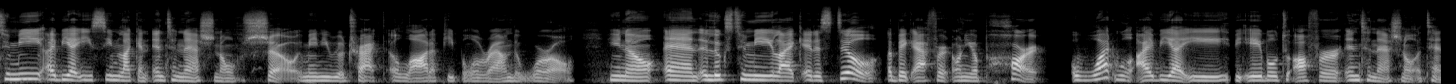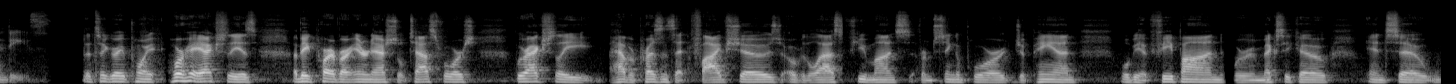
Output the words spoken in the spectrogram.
To me, IBIE seemed like an international show. I mean, you attract a lot of people around the world, you know, and it looks to me like it is still a big effort on your part. What will IBIE be able to offer international attendees? That's a great point. Jorge actually is a big part of our international task force. We actually have a presence at five shows over the last few months from Singapore, Japan. We'll be at FIPAN. We're in Mexico. And so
